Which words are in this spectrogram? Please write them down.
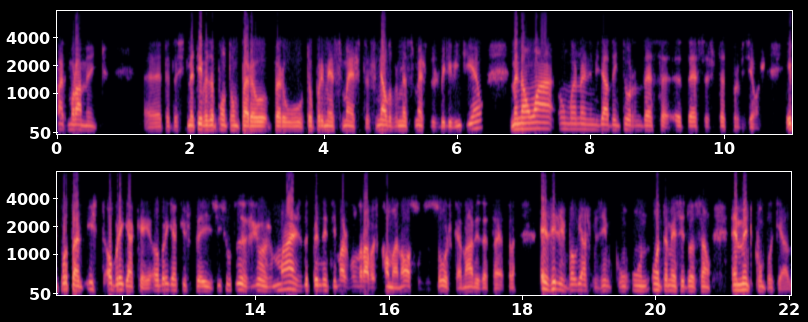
vai demorar muito. Uh, as estimativas apontam para o, para o teu primeiro semestre, final do primeiro semestre de 2021, mas não há uma unanimidade em torno dessa, dessas portanto, previsões. E, portanto, isto obriga a quê? Obriga a que os países, e sobretudo as regiões mais dependentes e mais vulneráveis, como a nossa, os Açores, Canárias, etc., as Ilhas Baleares, por exemplo, onde também a situação é muito complicada,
